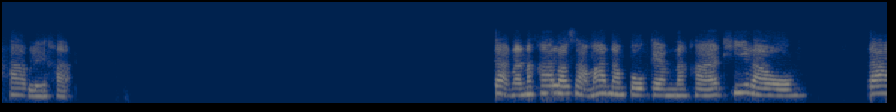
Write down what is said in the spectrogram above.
ภาพเลยค่ะ จากนั้นนะคะเราสามารถนำโปรแกรมนะคะที่เรา ได้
